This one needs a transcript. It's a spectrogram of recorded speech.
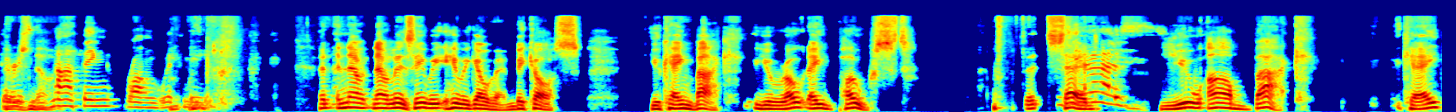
there, there is, is not. nothing wrong with me. And, and now, now, Liz, here we here we go then, because you came back. You wrote a post that said yes. you are back. Okay,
